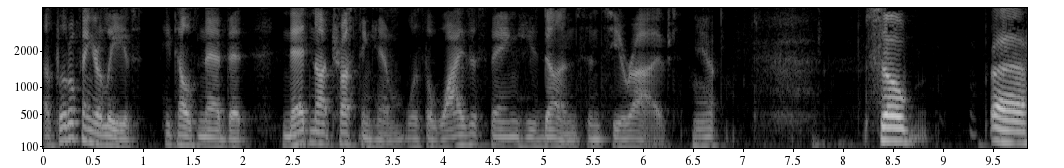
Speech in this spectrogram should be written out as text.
As Littlefinger leaves, he tells Ned that Ned not trusting him was the wisest thing he's done since he arrived. Yeah. So, uh,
